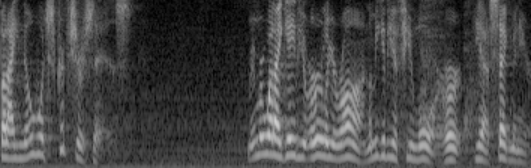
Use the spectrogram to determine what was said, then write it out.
But I know what Scripture says. Remember what I gave you earlier on. Let me give you a few more, or, yeah, segment here.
